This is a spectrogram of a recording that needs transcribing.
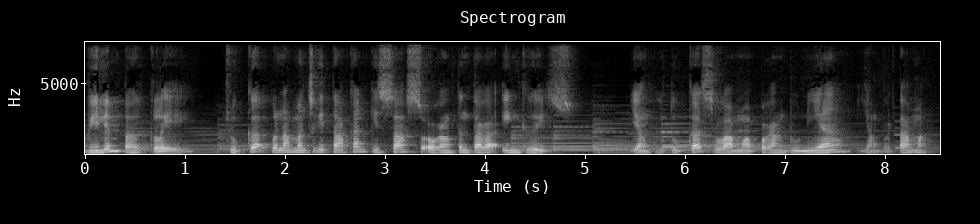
William Barclay juga pernah menceritakan kisah seorang tentara Inggris yang bertugas selama Perang Dunia yang pertama.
